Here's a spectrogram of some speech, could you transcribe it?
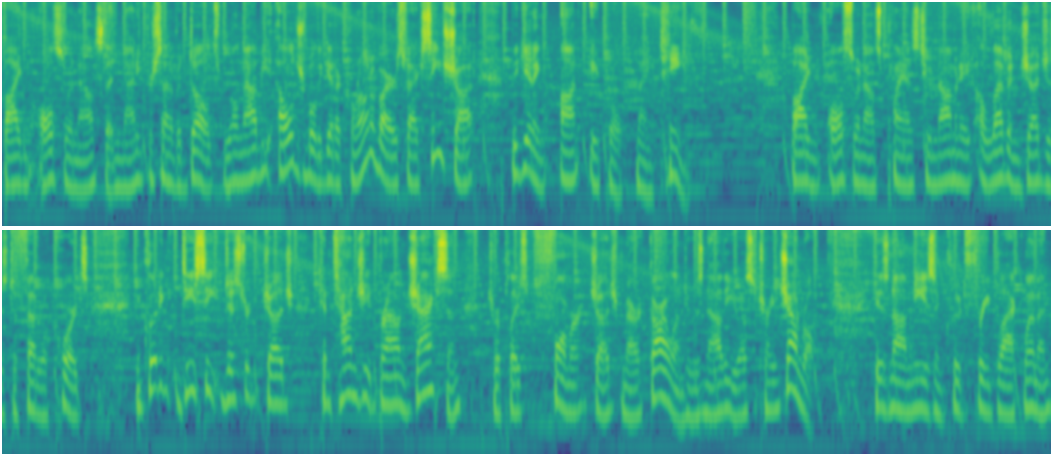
Biden also announced that 90% of adults will now be eligible to get a coronavirus vaccine shot beginning on April 19th. Biden also announced plans to nominate 11 judges to federal courts, including D.C. District Judge Ketanji Brown Jackson to replace former Judge Merrick Garland, who is now the U.S. Attorney General. His nominees include three black women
